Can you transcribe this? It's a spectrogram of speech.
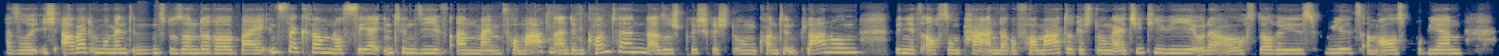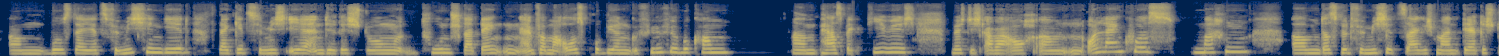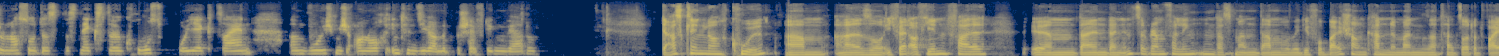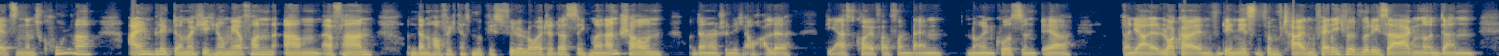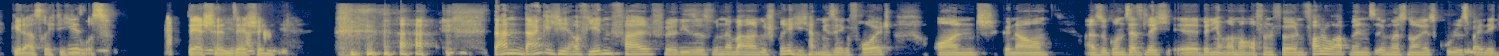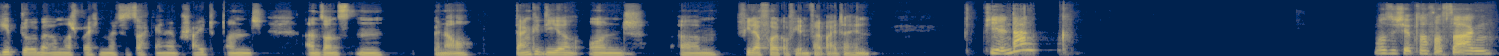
Also ich arbeite im Moment insbesondere bei Instagram noch sehr intensiv an meinem Formaten, an dem Content, also sprich Richtung Contentplanung. Bin jetzt auch so ein paar andere Formate Richtung IGTV oder auch Stories, Reels am Ausprobieren, ähm, wo es da jetzt für mich hingeht. Da geht es für mich eher in die Richtung tun statt denken, einfach mal ausprobieren, Gefühl für bekommen. Ähm, perspektivisch möchte ich aber auch ähm, einen Online-Kurs machen. Ähm, das wird für mich jetzt, sage ich mal, in der Richtung noch so das, das nächste Großprojekt sein, wo ich mich auch noch intensiver mit beschäftigen werde. Das klingt doch cool. Also ich werde auf jeden Fall ähm, dein, dein Instagram verlinken, dass man da mal bei dir vorbeischauen kann, wenn man gesagt hat, so, das war jetzt ein ganz cooler Einblick, da möchte ich noch mehr von ähm, erfahren. Und dann hoffe ich, dass möglichst viele Leute das sich mal anschauen und dann natürlich auch alle die Erstkäufer von deinem neuen Kurs sind, der dann ja locker in den nächsten fünf Tagen fertig wird, würde ich sagen. Und dann geht das richtig yes. los. Sehr schön, sehr schön. Dann danke ich dir auf jeden Fall für dieses wunderbare Gespräch. Ich habe mich sehr gefreut. Und genau, also grundsätzlich äh, bin ich auch immer offen für ein Follow-up. Wenn es irgendwas Neues, Cooles bei dir gibt oder über irgendwas sprechen möchtest, sag gerne Bescheid. Und ansonsten, genau, danke dir und ähm, viel Erfolg auf jeden Fall weiterhin. Vielen Dank. Muss ich jetzt noch was sagen?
